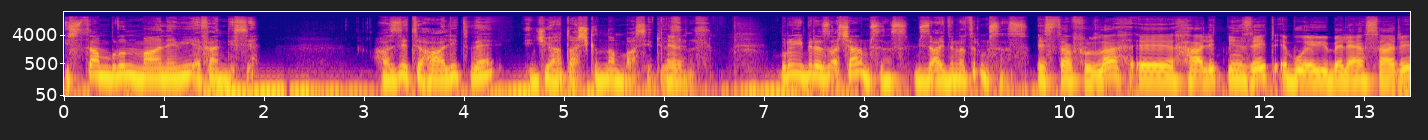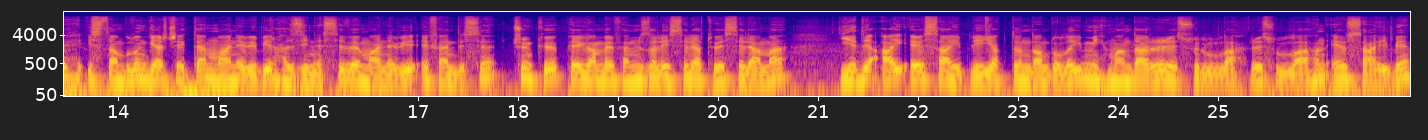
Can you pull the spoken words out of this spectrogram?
İstanbul'un manevi efendisi. Hazreti Halit ve cihat aşkından bahsediyorsunuz. Evet. Burayı biraz açar mısınız? Bizi aydınlatır mısınız? Estağfurullah. E, Halit bin Zeyd Ebu Eyyub el Ensari İstanbul'un gerçekten manevi bir hazinesi ve manevi efendisi. Çünkü Peygamber Efendimiz Aleyhisselatü Vesselam'a yedi ay ev sahipliği yaptığından dolayı mihmandarı Resulullah, Resulullah'ın ev sahibi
